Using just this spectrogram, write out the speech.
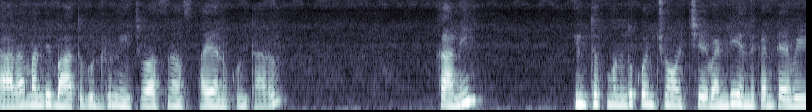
చాలామంది బాతుగుడ్లు నీచు వాసన వస్తాయి అనుకుంటారు. కానీ ఇంతకుముందు కొంచెం వచ్చేవండి. ఎందుకంటే అవి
